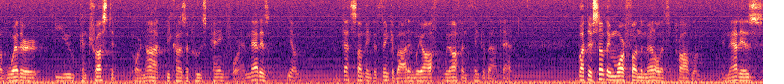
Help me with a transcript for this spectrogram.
of whether you can trust it or not because of who's paying for it. I mean, that is, you know, that's something to think about, and we, off, we often think about that. But there's something more fundamental that's a problem, and that is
